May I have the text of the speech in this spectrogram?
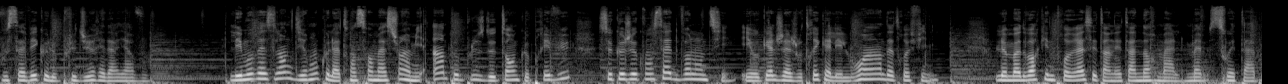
vous savez que le plus dur est derrière vous. Les mauvaises langues diront que la transformation a mis un peu plus de temps que prévu, ce que je concède volontiers et auquel j'ajouterai qu'elle est loin d'être finie. Le mode work in progress est un état normal, même souhaitable.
